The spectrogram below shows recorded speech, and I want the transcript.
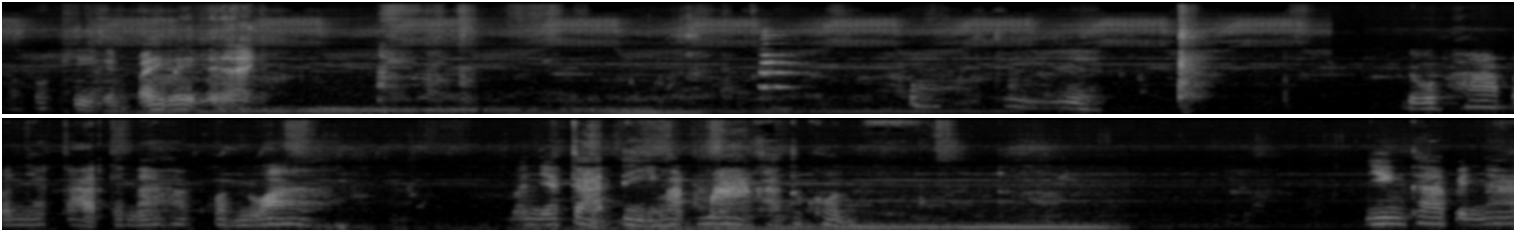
เราก็ขี่กันไปเรื่อยๆดูภาพบรรยากาศกันนะคะคนว่าบรรยากาศดีมากๆค่ะทุกคน ยิ่งถ้าเป็นหน้า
